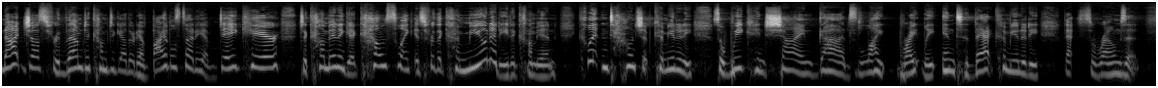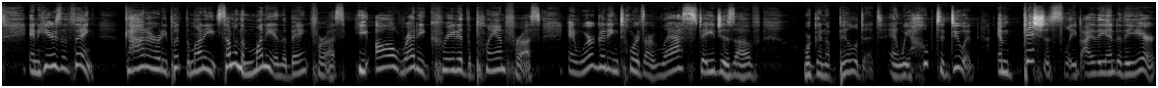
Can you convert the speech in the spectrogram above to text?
not just for them to come together to have Bible study, have daycare, to come in and get counseling. It's for the community to come in, Clinton Township community, so we can shine God's light brightly into that community that surrounds it. And here's the thing God already put the money, some of the money in the bank for us. He already created the plan for us. And we're getting towards our last stages of we're going to build it. And we hope to do it ambitiously by the end of the year.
